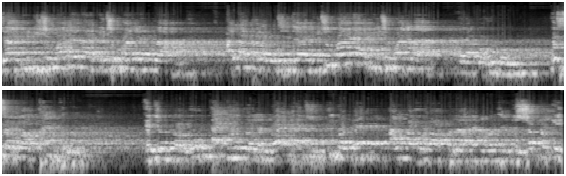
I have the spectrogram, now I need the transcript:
যে আপনি কিছু মানেন না, কিছু মানেন না। আল্লাহ যারা কিছু মানে আর কিছু মানে না, এরা কখনো থাকবে এই জন্য হতে হলে নয়টা চুক্তি করবে আল্লাহ সকলকে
